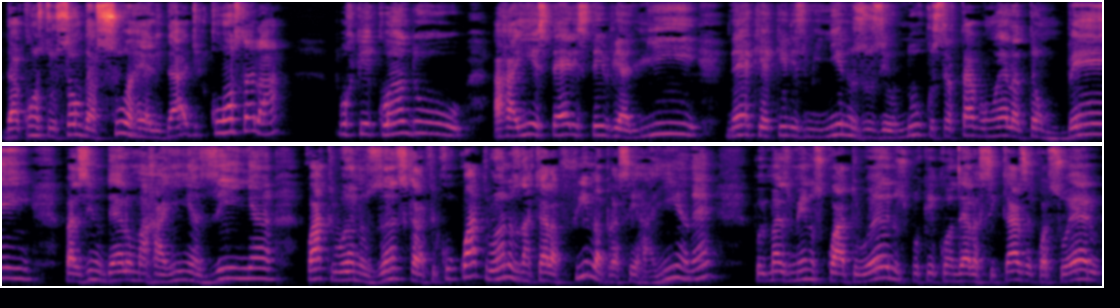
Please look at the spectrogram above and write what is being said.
da construção da sua realidade, consta lá porque quando a rainha Esther esteve ali, né, que aqueles meninos, os eunucos, tratavam ela tão bem, faziam dela uma rainhazinha, quatro anos antes, que ela ficou quatro anos naquela fila para ser rainha, né? Foi mais ou menos quatro anos, porque quando ela se casa com a Suero,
